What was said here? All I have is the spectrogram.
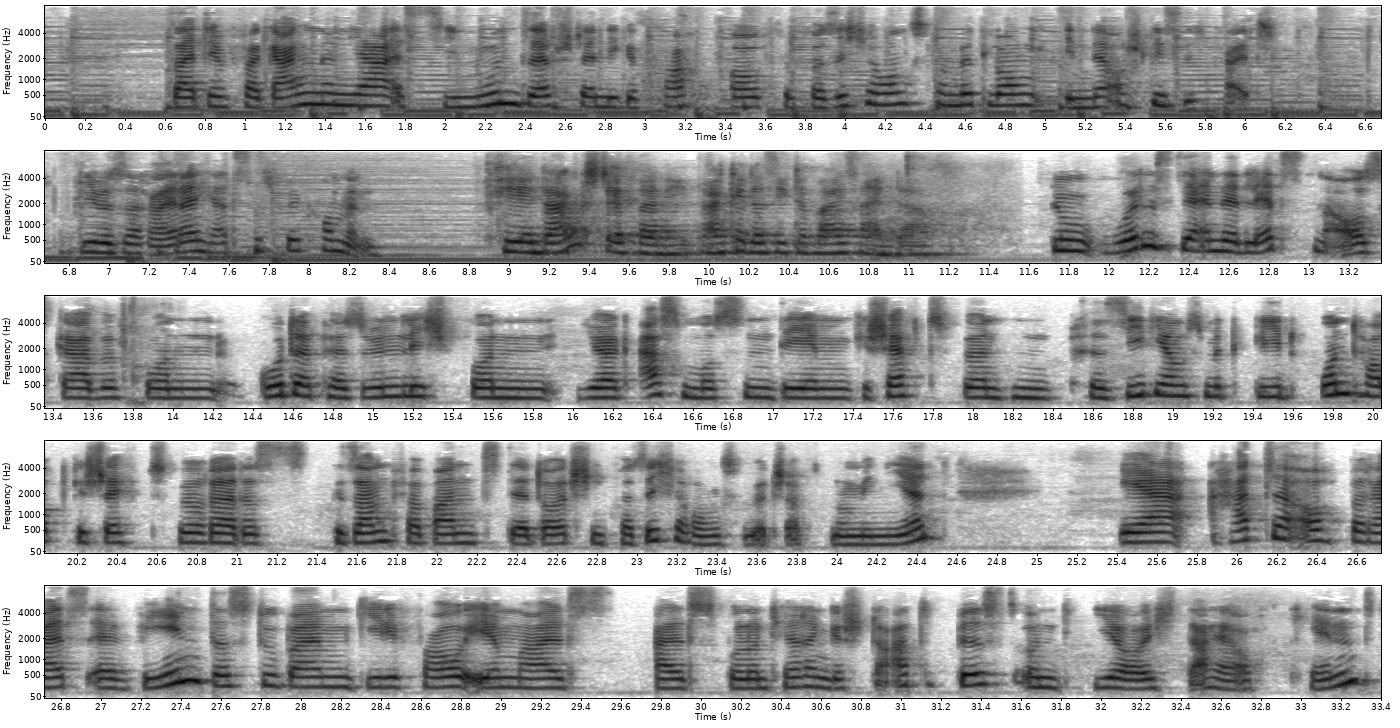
Seit dem vergangenen Jahr ist sie nun selbstständige Fachfrau für Versicherungsvermittlung in der Ausschließlichkeit. Liebe Saraida, herzlich willkommen. Vielen Dank, Stefanie. Danke, dass ich dabei sein darf. Du wurdest ja in der letzten Ausgabe von Gotha persönlich von Jörg Asmussen, dem geschäftsführenden Präsidiumsmitglied und Hauptgeschäftsführer des Gesamtverband der deutschen Versicherungswirtschaft nominiert. Er hatte auch bereits erwähnt, dass du beim GDV ehemals als Volontärin gestartet bist und ihr euch daher auch kennt.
